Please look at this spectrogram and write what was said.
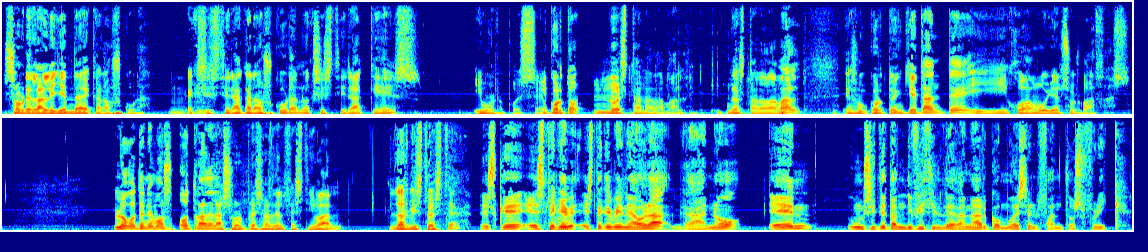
sobre la leyenda de Cara Oscura. ¿Existirá Cara Oscura? ¿No existirá? ¿Qué es? Y bueno, pues el corto no está nada mal. No está nada mal. Es un corto inquietante y juega muy bien sus bazas. Luego tenemos otra de las sorpresas del festival. ¿Lo has visto este? Es que este que, este que viene ahora ganó en un sitio tan difícil de ganar como es el Phantos Freak.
